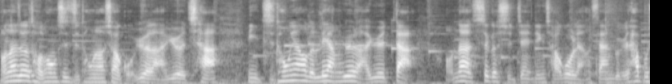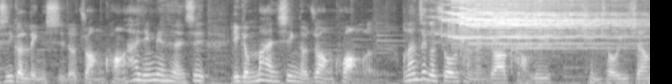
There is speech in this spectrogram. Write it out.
哦，那这个头痛是止痛药效果越来越差，你止痛药的量越来越大。哦，那这个时间已经超过两三个月，它不是一个临时的状况，它已经变成是一个慢性的状况了。哦，那这个时候可能就要考虑请求医生、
